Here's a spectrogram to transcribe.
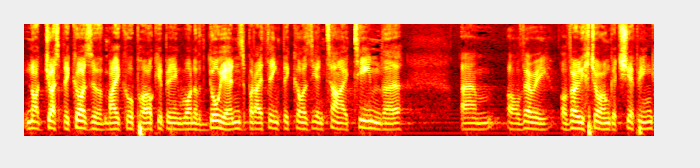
not just because of Michael Parker being one of the doyens, but I think because the entire team there um, are, very, are very strong at shipping,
